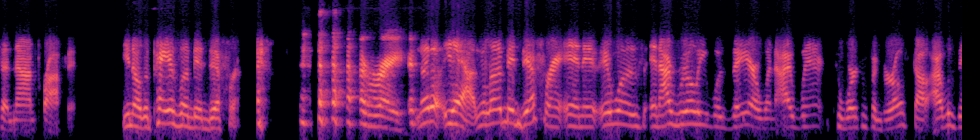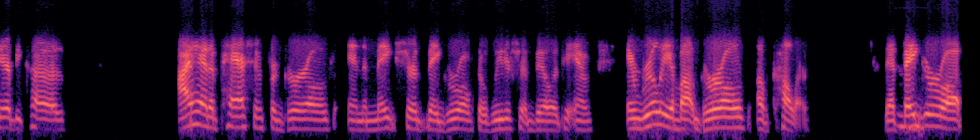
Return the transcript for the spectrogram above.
to nonprofit. You know the pay is a little bit different right. little yeah a little bit different and it, it was and i really was there when i went to work working for girl scout i was there because i had a passion for girls and to make sure they grew up with those leadership ability and and really about girls of color that they Mhm. grew up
